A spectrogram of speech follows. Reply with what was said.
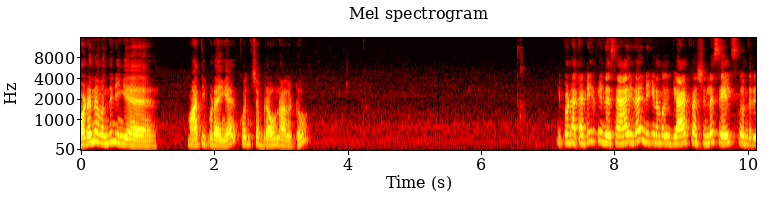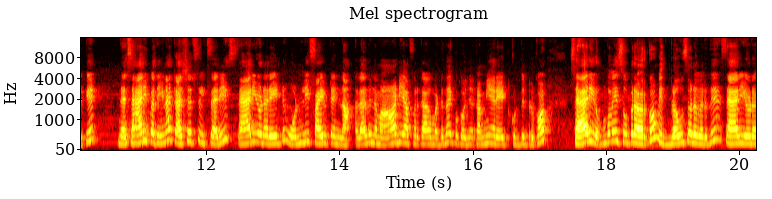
உடனே வந்து நீங்கள் மாற்றி போடாதீங்க. கொஞ்சம் ப்ரௌன் ஆகட்டும். இப்போ நான் கட்டியிருக்க இந்த saree தான் இன்றைக்கி நமக்கு கிளாட் ஃபேஷனில் சேல்ஸ்க்கு வந்திருக்கு. இந்த சாரீ பார்த்தீங்கன்னா டஷர் சில்க் saree. சாரியோட ரேட்டு ஒன்லி ஃபைவ் டென் தான். அதாவது நம்ம ஆடி ஆஃபருக்காக மட்டும்தான் இப்போ கொஞ்சம் கம்மியாக ரேட் கொடுத்துட்ருக்கோம் saree ரொம்பவே சூப்பராக இருக்கும். வித் ப்ளவுஸோட வருது. சாரியோட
